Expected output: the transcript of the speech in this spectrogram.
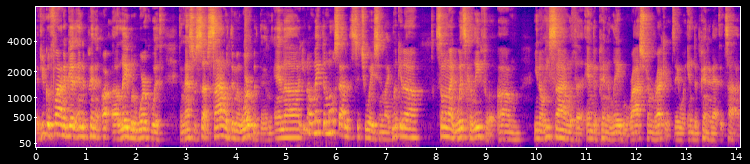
if you could find a good independent uh, uh, label to work with, then that's what's up. Sign with them and work with them, and uh, you know, make the most out of the situation. Like, look at uh, someone like Wiz Khalifa. Um, you know, he signed with an independent label, Rostrum Records. They were independent at the time.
